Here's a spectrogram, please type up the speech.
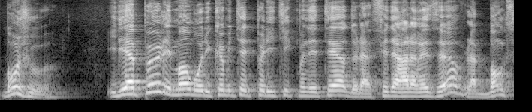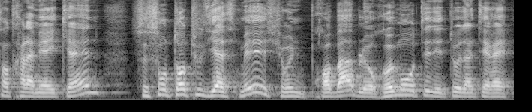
Bonjour. Il y a peu, les membres du comité de politique monétaire de la Federal Reserve, la Banque centrale américaine, se sont enthousiasmés sur une probable remontée des taux d'intérêt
